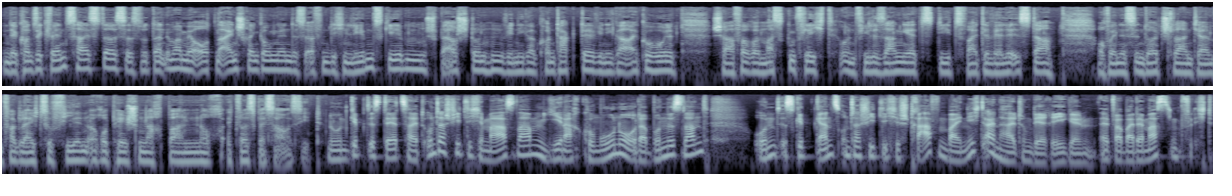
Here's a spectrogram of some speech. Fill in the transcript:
In der Konsequenz heißt das, es wird dann immer mehr Orten Einschränkungen des öffentlichen Lebens geben, Sperrstunden, weniger Kontakte, weniger Alkohol, schärfere strengere Maskenpflicht und viele sagen jetzt, die zweite Welle ist da, auch wenn es in Deutschland ja im Vergleich zu vielen europäischen Nachbarn noch etwas besser aussieht. Nun gibt es derzeit unterschiedliche Maßnahmen, je nach Kommune oder Bundesland. Und es gibt ganz unterschiedliche Strafen bei Nichteinhaltung der Regeln, etwa bei der Maskenpflicht.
